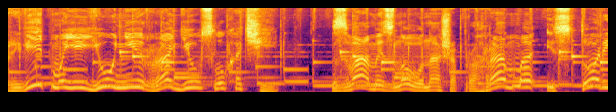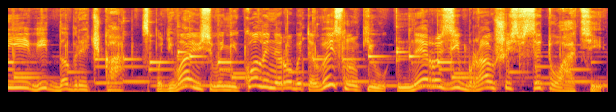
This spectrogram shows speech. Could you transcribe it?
Привіт, мої юні радіослухачі! З вами знову наша програма Історії від Добрячка. Сподіваюсь, ви ніколи не робите висновків, не розібравшись в ситуації.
